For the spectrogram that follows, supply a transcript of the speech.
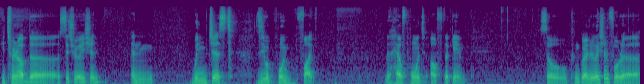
he turned up the situation and win just 0.5 the health point of the game. So congratulations for the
